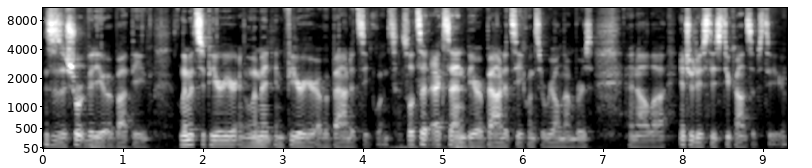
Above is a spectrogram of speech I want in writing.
This is a short video about the limit superior and limit inferior of a bounded sequence. So let's let xn be our bounded sequence of real numbers, and I'll uh, introduce these two concepts to you.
